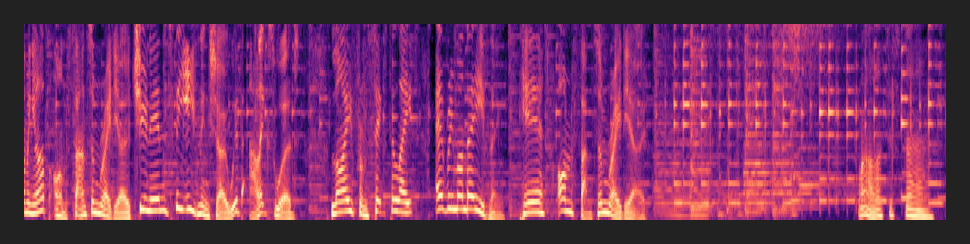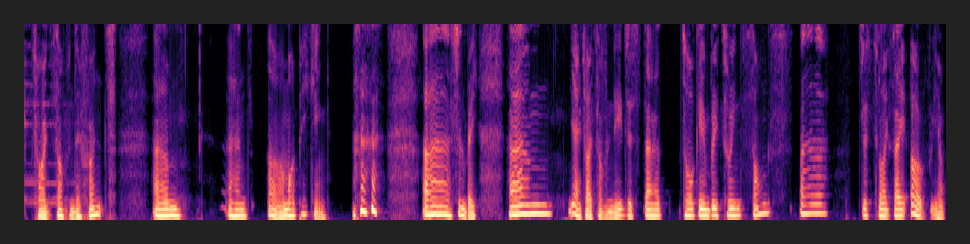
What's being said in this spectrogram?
Coming up on Phantom Radio, tune in to the evening show with Alex Wood. Live from 6 till 8 every Monday evening, here on Phantom Radio. Well, I just uh, tried something different. Um, and, oh, am I peeking? uh, shouldn't be. Um, yeah, tried something new, just uh, talking between songs. Uh, just to like say, oh, you know,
